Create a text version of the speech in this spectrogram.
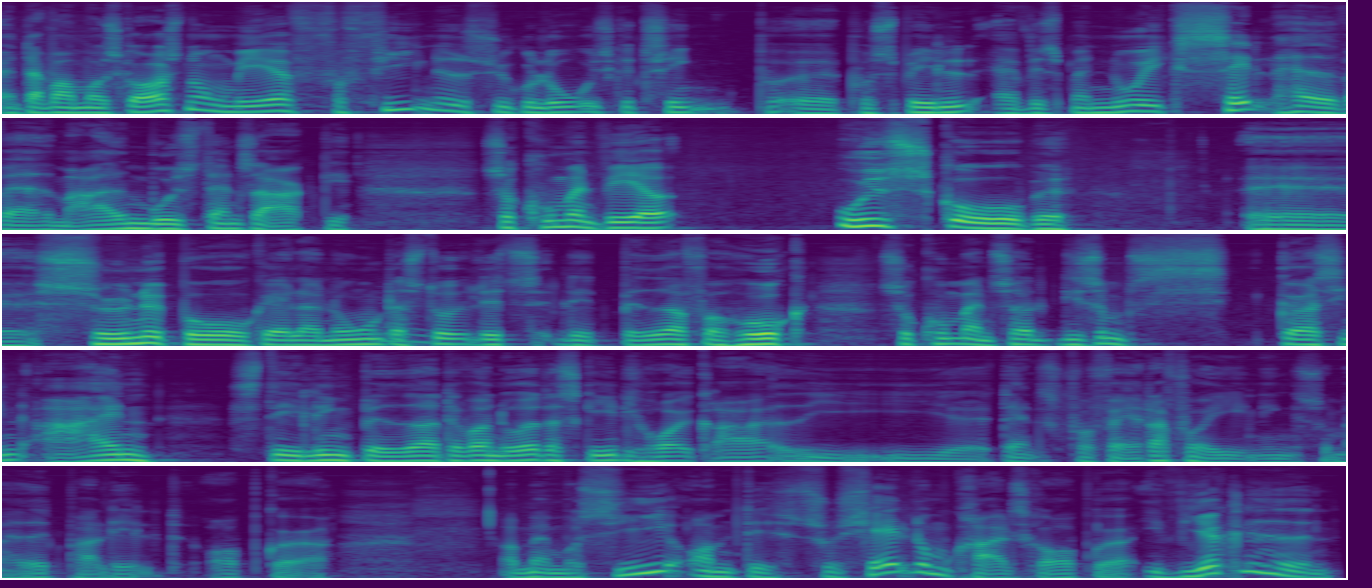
Men der var måske også nogle mere forfinede psykologiske ting på, øh, på spil, at hvis man nu ikke selv havde været meget modstandsagtig, så kunne man ved at udskåbe øh, Søndebog eller nogen, der stod lidt, lidt bedre for hug, så kunne man så ligesom gøre sin egen stilling bedre. Det var noget, der skete i høj grad i, i øh, Dansk Forfatterforening, som havde et parallelt opgør og man må sige om det socialdemokratiske opgør, i virkeligheden,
